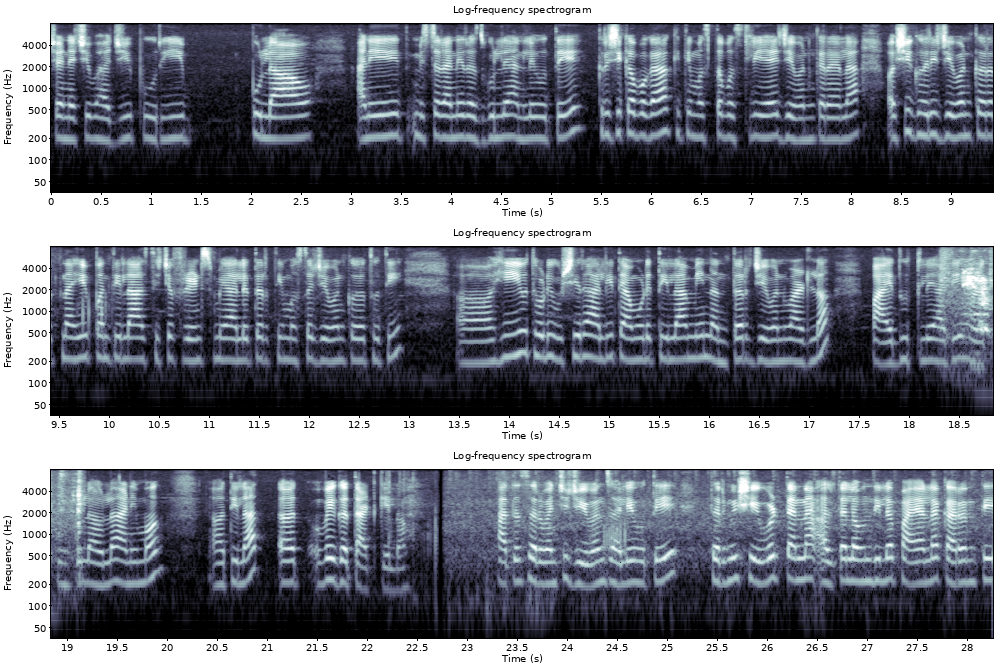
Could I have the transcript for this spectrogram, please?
चण्याची भाजी पुरी पुलाव आणि मिस्टरांनी रसगुल्ले आणले होते. कृषिका बघा किती मस्त बसली आहे जेवण करायला. अशी घरी जेवण करत नाही पण तिला आज तिचे फ्रेंड्स मिळाले तर ती मस्त जेवण करत होती. ही थोडी उशिरा आली त्यामुळे तिला मी नंतर जेवण वाढलं. पाय धुतले आधी हळद कुंकू लावलं आणि मग तिला वेगं ताट केलं. आता सर्वांचे जेवण झाले होते. तर मी शेवट त्यांना आलता लावून दिलं पायाला कारण ते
